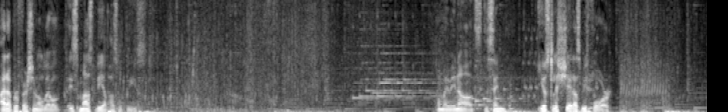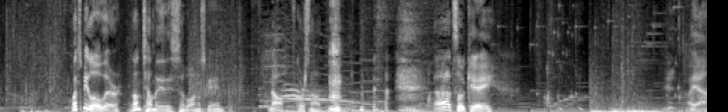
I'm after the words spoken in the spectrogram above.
At a professional level, this must be a puzzle piece. Or maybe not, it's the same useless shit as before. What's below there? Don't tell me this is a bonus game. No, of course not. That's okay. Oh yeah.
